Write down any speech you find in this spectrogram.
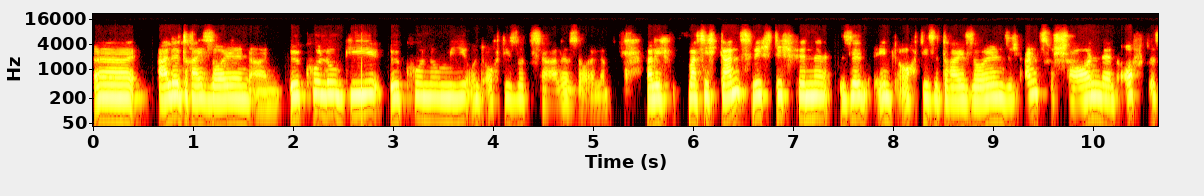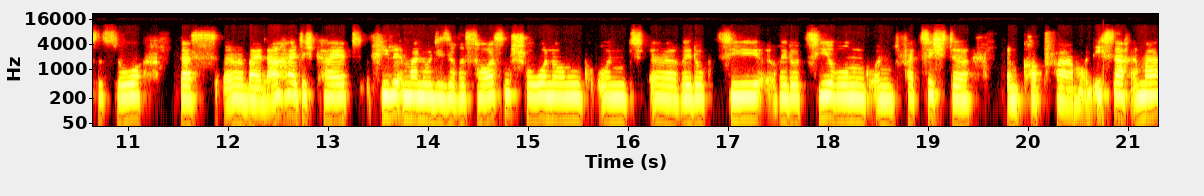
äh, alle drei Säulen an. Ökologie, Ökonomie und auch die soziale Säule. Weil ich, was ich ganz wichtig finde, sind eben auch diese drei Säulen sich anzuschauen. Denn oft ist es so, dass äh, bei Nachhaltigkeit viele immer nur diese Ressourcenschonung und äh, Reduzi Reduzierung und Verzichte im Kopf haben. Und ich sage immer,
